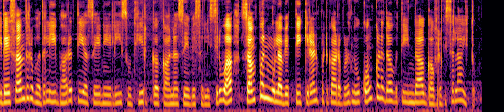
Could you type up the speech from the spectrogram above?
ಇದೇ ಸಂದರ್ಭದಲ್ಲಿ ಭಾರತೀಯ ಸೇನೆಯಲ್ಲಿ ಸುದೀರ್ಘ ಕಾಲ ಸೇವೆ ಸಲ್ಲಿಸಿರುವ ಸಂಪನ್ಮೂಲ ವ್ಯಕ್ತಿ ಕಿರಣ್ ಪಟ್ಗಾರ್ ಅವರನ್ನು ಕೊಂಕಣದ ವತಿಯಿಂದ ಗೌರವಿಸಲಾಯಿತು.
